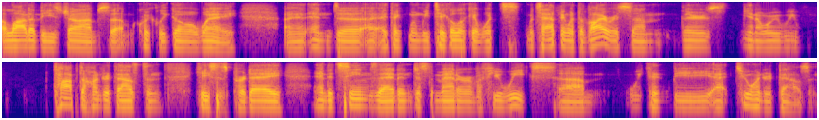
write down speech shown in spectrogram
a lot of these jobs um, quickly go away. And, and uh, I think when we take a look at what's what's happening with the virus, um, there's you know we, we topped 100,000 cases per day, and it seems that in just a matter of a few weeks, um, we could be at 200,000.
